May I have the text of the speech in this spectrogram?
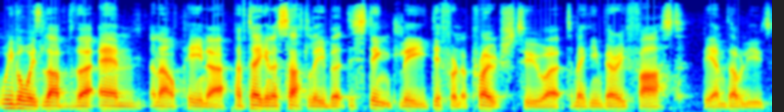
we've always loved that M and Alpina have taken a subtly but distinctly different approach to, uh, to making very fast BMWs.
